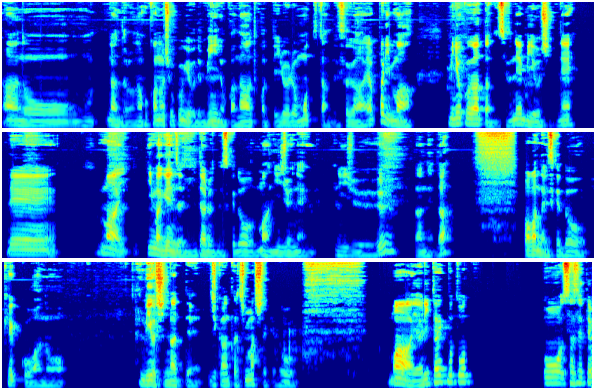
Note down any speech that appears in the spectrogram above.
あのなんだろうな、他の職業でもいいのかなとかっていろいろ思ってたんですが、やっぱりまあ、魅力があったんですよね、美容師にね。で、まあ、今現在に至るんですけど、まあ20年、20何年だ？わかんないですけど、結構あの、美容師になって時間経ちましたけど、まあ、やりたいことっをさせて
